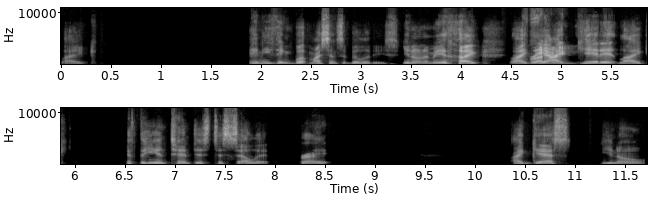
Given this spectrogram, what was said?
like anything but my sensibilities you know what i mean? Like like yeah i get it like if the intent is to sell it right i guess you know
